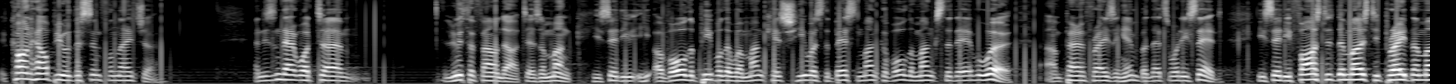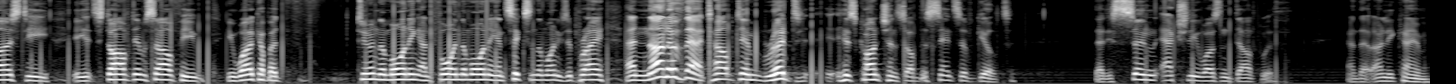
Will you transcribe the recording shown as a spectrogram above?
It can't help you with the sinful nature. And isn't that what um, Luther found out as a monk? He said he, he, of all the people that were monkish, he was the best monk of all the monks that there ever were. I'm paraphrasing him, but that's what he said. He said he fasted the most, he prayed the most, he, he starved himself, he, he woke up at two in the morning and four in the morning and six in the morning to pray, and none of that helped him rid his conscience of the sense of guilt that his sin actually wasn't dealt with. And that only came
